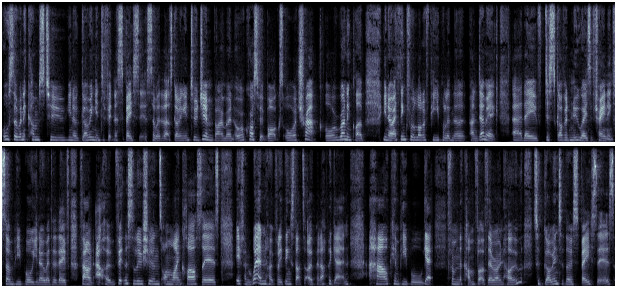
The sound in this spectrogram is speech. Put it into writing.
also when it comes to you know going into fitness spaces, so whether that's going into a gym environment or a CrossFit box or a track or a running club, you know, I think for a lot of people in the pandemic, uh, they've discovered new ways of training. Some people, you know, whether they've found at-home fitness solutions, online classes, if and when hopefully things start to open up again, how can people get from the comfort of their own home to go into those spaces?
